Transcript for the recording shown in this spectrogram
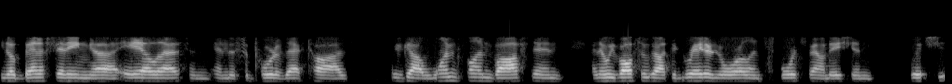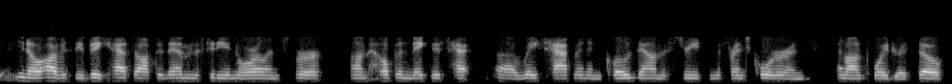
you know, benefiting uh, ALS and, and the support of that cause. We've got One Fund Boston, and then we've also got the Greater New Orleans Sports Foundation, which, you know, obviously a big hats off to them in the city of New Orleans for um, helping make this ha- uh, race happen and close down the streets in the French Quarter and, and on Poydras. So,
